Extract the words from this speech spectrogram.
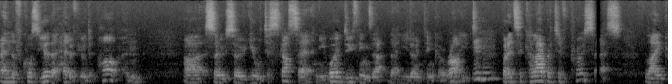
And of course, you're the head of your department, uh, so, so you'll discuss it and you won't do things that, that you don't think are right. Mhm. But it's a collaborative process. Like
